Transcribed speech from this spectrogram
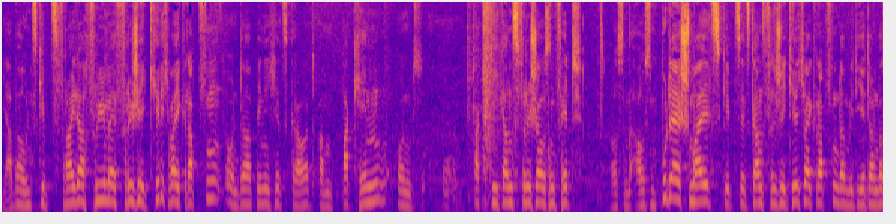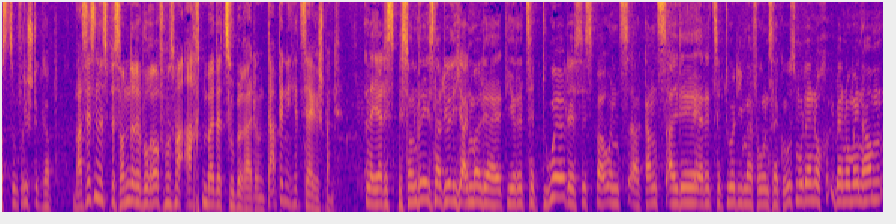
Ja, bei uns gibt es Freitag früh mal frische Kirchweihkrapfen und da bin ich jetzt gerade am Backen und äh, back die ganz frisch aus dem Fett Aus dem, aus dem Butterschmalz gibt es jetzt ganz frische Kirchweihkrapfen, damit ihr dann was zum Frühstück habt. Was ist denn das Besondere, worauf muss man achten bei der Zubereitung? Da bin ich jetzt sehr gespannt. Naja, das Besondere ist natürlich einmal der, die Rezeptur. Das ist bei uns eine ganz alte Rezeptur, die wir von unserer Großmutter noch übernommen haben.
